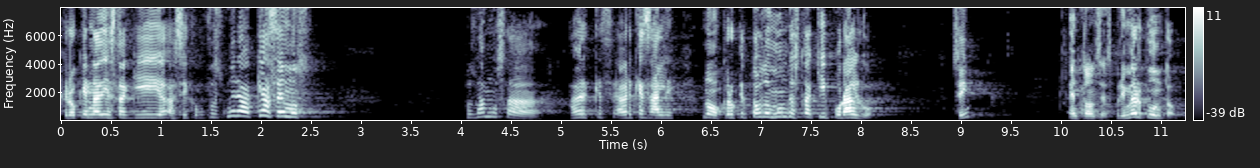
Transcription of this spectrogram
Creo que nadie está aquí así como, pues mira, ¿qué hacemos? Pues vamos a, a, ver, qué, a ver qué sale. No, creo que todo el mundo está aquí por algo. ¿Sí? Entonces, primer punto.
